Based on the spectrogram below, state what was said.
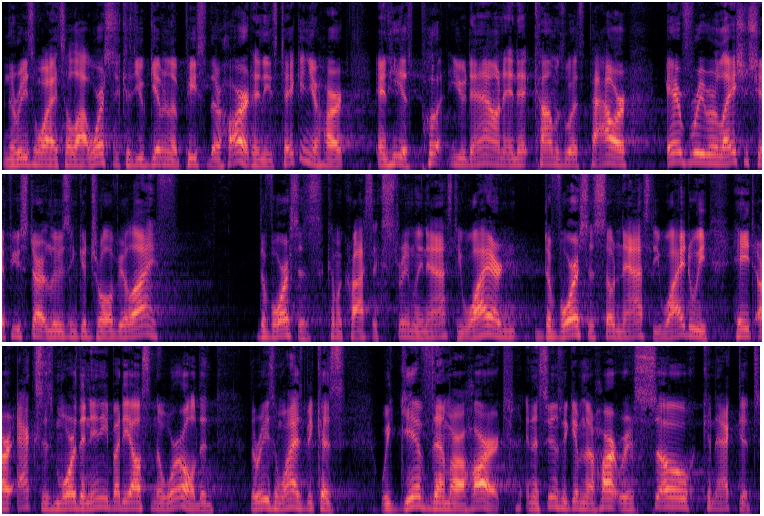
And the reason why it's a lot worse is because you've given them a piece of their heart, and he's taken your heart, and he has put you down, and it comes with power. Every relationship, you start losing control of your life. Divorces come across extremely nasty. Why are divorces so nasty? Why do we hate our exes more than anybody else in the world? And the reason why is because we give them our heart, and as soon as we give them their heart, we're so connected.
